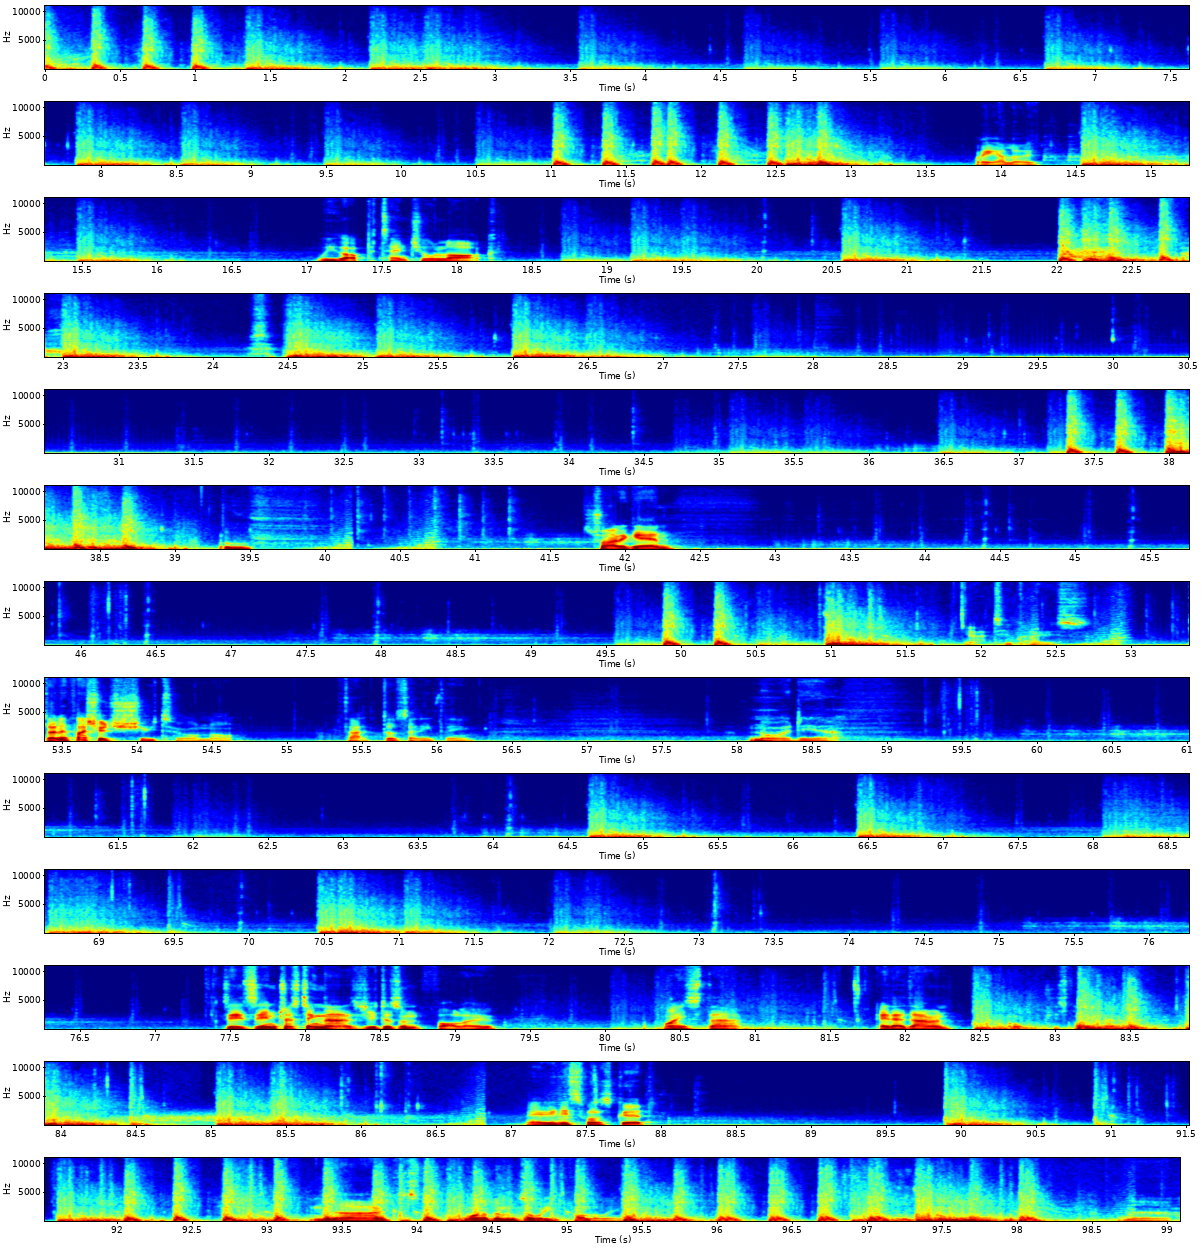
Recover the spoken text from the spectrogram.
Wait, hello. We got a potential lock. Oof. Let's try it again. Yeah, too close. Don't know if I should shoot her or not. If that does anything. No idea. It's interesting that she doesn't follow. Why is that? Hey there, Darren. Maybe this one's good? Nah, because one of them's already following. Nah.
